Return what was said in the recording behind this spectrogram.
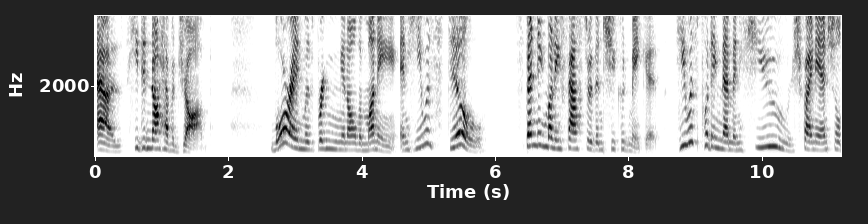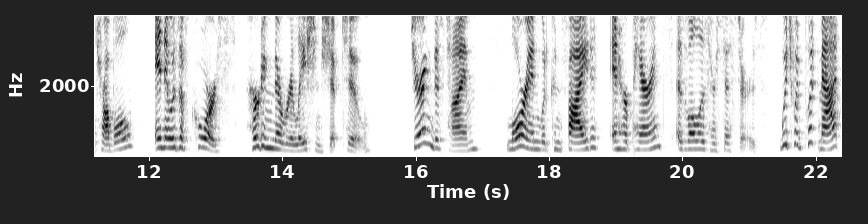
as he did not have a job. Lauren was bringing in all the money, and he was still spending money faster than she could make it. He was putting them in huge financial trouble, and it was, of course, hurting their relationship too. During this time, Lauren would confide in her parents as well as her sisters, which would put Matt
